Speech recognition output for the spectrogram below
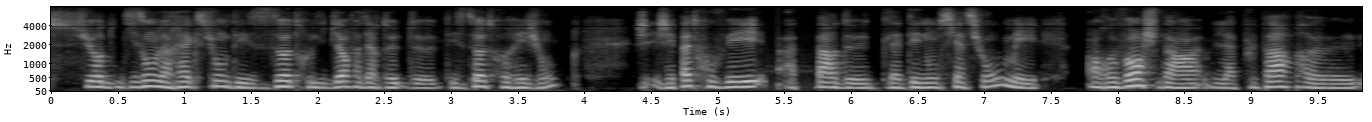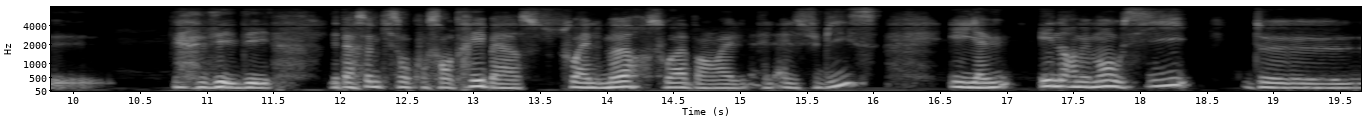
sur, disons, la réaction des autres Libyens, enfin, de, des autres régions. J'ai pas trouvé, à part de, la dénonciation, mais en revanche, ben, la plupart euh, des, des, personnes qui sont concentrées, ben, soit elles meurent, soit ben, elles, elles, subissent. Et il y a eu énormément aussi de,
